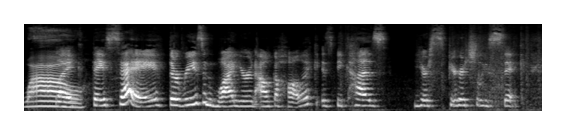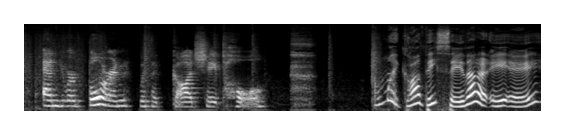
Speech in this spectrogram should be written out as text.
Wow. Like they say the reason why you're an alcoholic is because you're spiritually sick and you were born with a god-shaped hole. oh my God. They say that at AA.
